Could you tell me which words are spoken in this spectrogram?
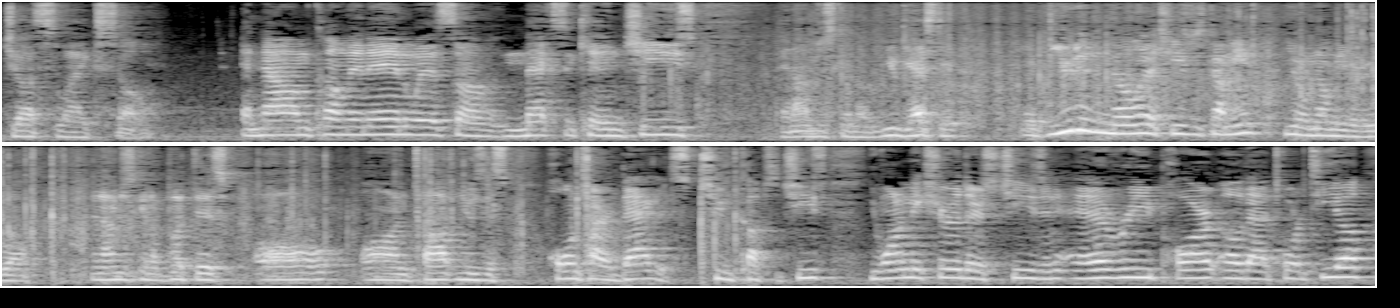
just like so. And now I'm coming in with some Mexican cheese. And I'm just gonna, you guessed it. If you didn't know that cheese was coming, you don't know me very well and I'm just gonna put this all on top, use this whole entire bag. It's two cups of cheese. You wanna make sure there's cheese in every part of that tortilla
